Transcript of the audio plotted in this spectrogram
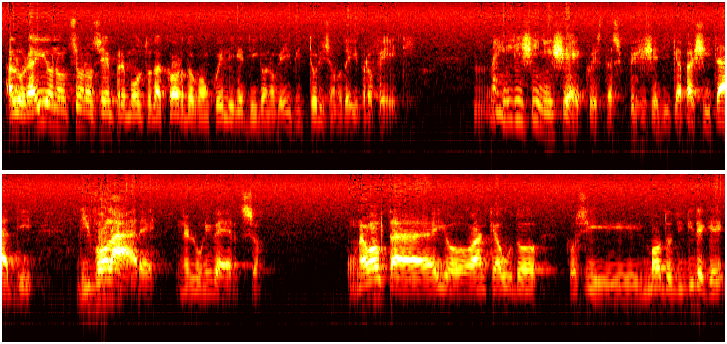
Allora io non sono sempre molto d'accordo con quelli che dicono che i pittori sono dei profeti, ma in Licini c'è questa specie di capacità di, di volare nell'universo. Una volta io ho anche avuto così il modo di dire che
